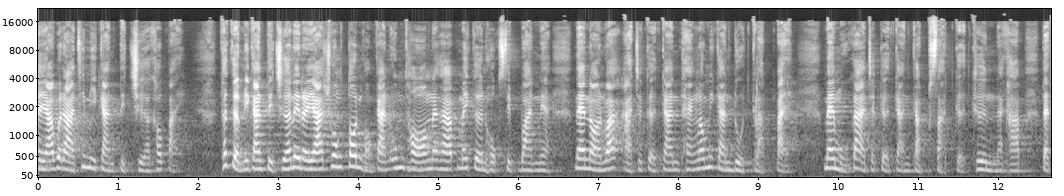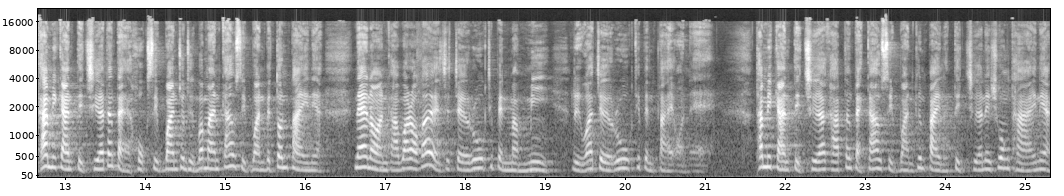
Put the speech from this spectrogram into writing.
ระยะเวลาที่มีการติดเชื้อเข้าไป ถ้าเกิดมีการติดเชื้อในระยะช่วงต้นของการอุ้มท้องนะครับ ไม่เกิน 60 วันเนี่ยแน่นอนว่าอาจจะเกิดการแท้งแล้วมีการดูดกลับไป แม่หมูก็อาจจะเกิดการกลับสัตว์เกิดขึ้นนะครับ แต่ถ้ามีการติดเชื้อตั้งแต่ 60 วันจนถึงประมาณ 90 วันเป็นต้นไปเนี่ยแน่นอนครับว่าเราก็จะเจอลูกที่เป็นมัมมี่หรือว่าเจอลูกที่เป็นตายอ่อนแอถ้ามีการติดเชื้อครับตั้งแต่ 90 วันขึ้นไปหรือติดเชื้อในช่วงท้ายเนี่ย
